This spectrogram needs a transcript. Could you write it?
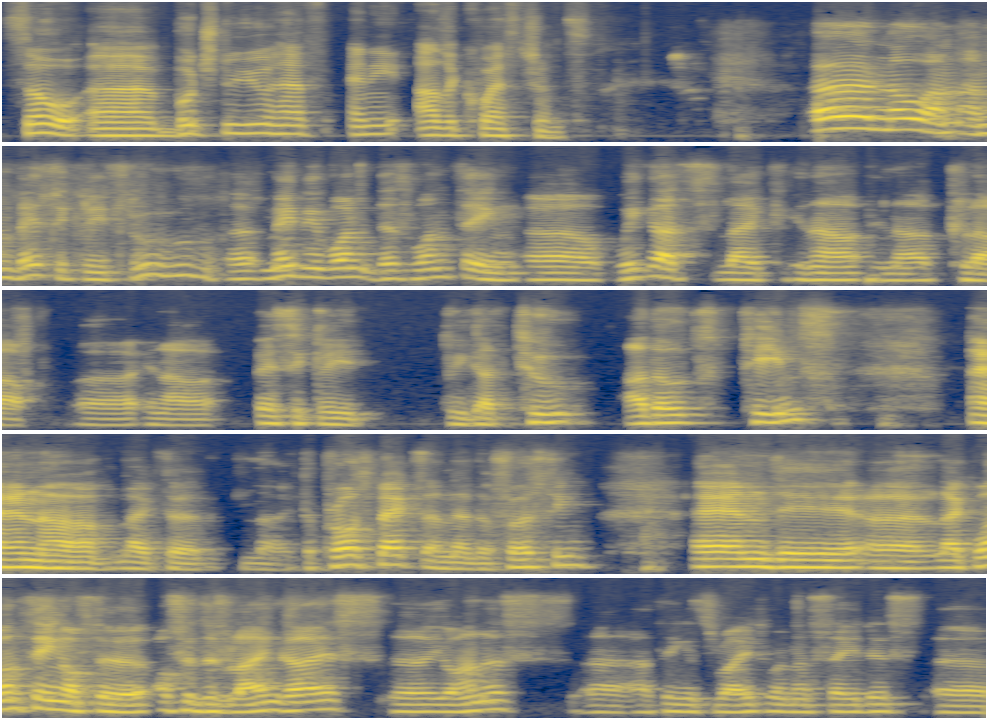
So, uh, Butch, do you have any other questions? Uh, no, I'm, I'm basically through. Uh, maybe one. There's one thing. Uh, we got like in our in our club. Uh, in our basically we got two adult teams, and uh, like the like the prospects and then the first team, and the uh, like one thing of the offensive line guys, uh, Johannes. Uh, I think it's right when I say this. Uh,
